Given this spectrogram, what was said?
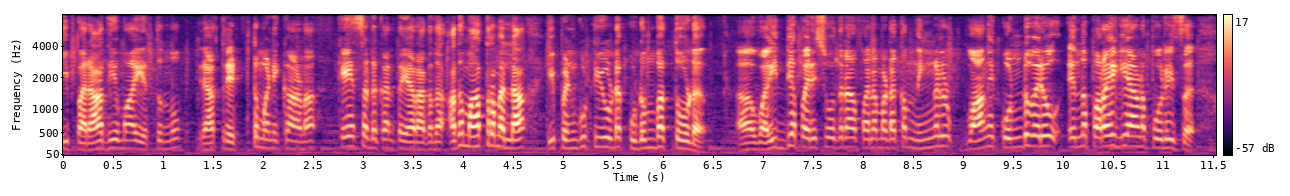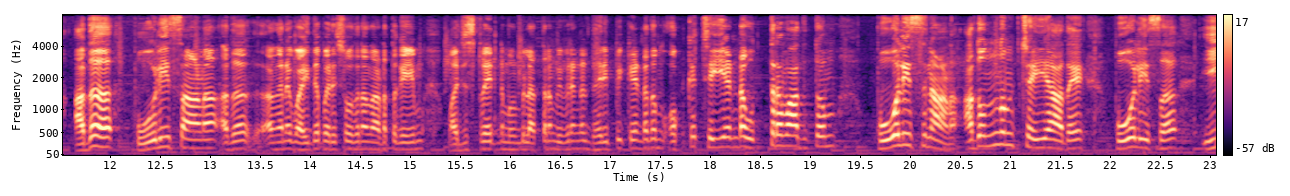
ഈ പരാതിയുമായി എത്തുന്നു. രാത്രി എട്ട് മണിക്കാണ് കേസെടുക്കാൻ തയ്യാറാകുന്നത്. അത് മാത്രമല്ല ഈ പെൺകുട്ടിയുടെ കുടുംബത്തോട് വൈദ്യ പരിശോധനാ ഫലമടക്കം നിങ്ങൾ വാങ്ങിക്കൊണ്ടുവരൂ എന്ന് പറയുകയാണ് പോലീസ്. അത് പോലീസാണ് അത് അങ്ങനെ വൈദ്യ പരിശോധന നടത്തുകയും മജിസ്ട്രേറ്റിന് മുമ്പിൽ അത്തരം വിവരങ്ങൾ ധരിപ്പിക്കേണ്ടതും ഒക്കെ ചെയ്യേണ്ട ഉത്തരവാദിത്വം പോലീസിനാണ്. അതൊന്നും ചെയ്യാതെ പോലീസ് ഈ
